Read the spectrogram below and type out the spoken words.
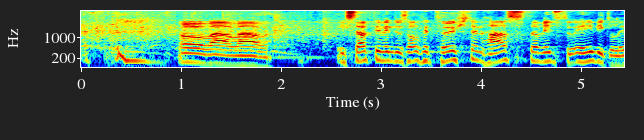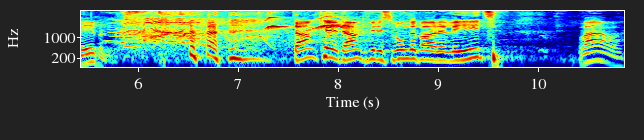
oh, wow, wow. Ich sagte, wenn du solche Töchter hast, da willst du ewig leben. danke, danke für das wunderbare Lied. Wow.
